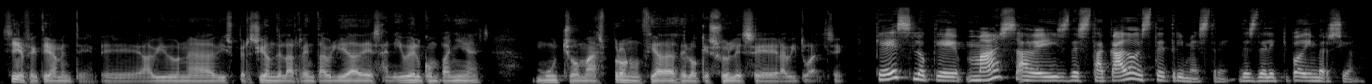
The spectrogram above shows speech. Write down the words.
Sí, efectivamente. Eh, ha habido una dispersión de las rentabilidades a nivel compañías mucho más pronunciadas de lo que suele ser habitual. Sí. ¿Qué es lo que más habéis destacado este trimestre desde el equipo de inversión?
